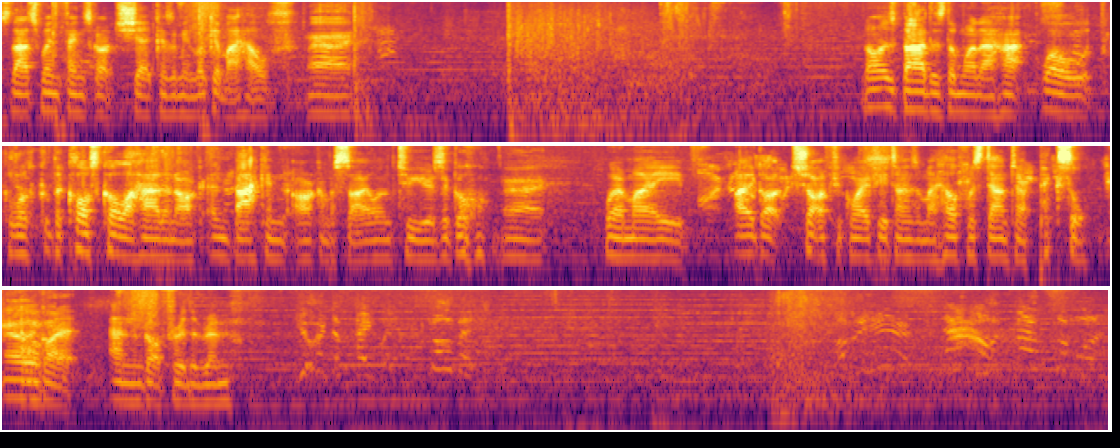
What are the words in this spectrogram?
So that's when things got shit because I mean, look at my health. Aye. Not as bad as the one I had. Well, cl- the close call I had in Ark and back in Arkham Asylum two years ago, Alright. where my I got shot a few quite a few times and my health was down to a pixel, and I Oh. got it and got through the room. You and the penguin, move it! Over here! Now! I found someone!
